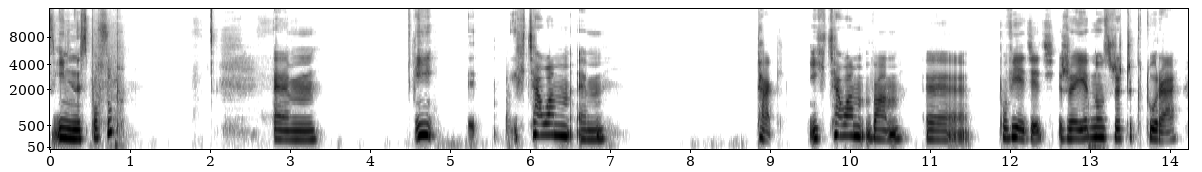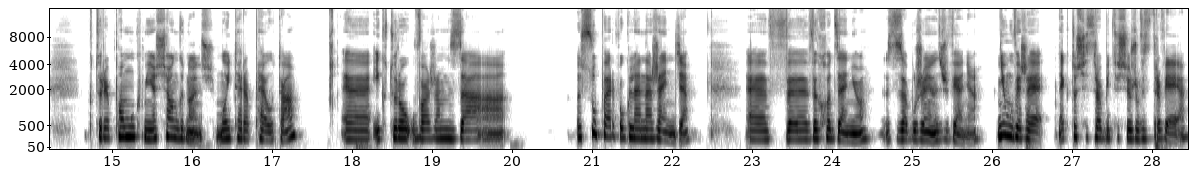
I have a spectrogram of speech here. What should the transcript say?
w inny sposób. I chciałam. Um, tak, i chciałam Wam e, powiedzieć, że jedną z rzeczy, które, które pomógł mi osiągnąć mój terapeuta e, i którą uważam za super w ogóle narzędzie E, w wychodzeniu z zaburzeń odżywiania. Nie mówię, że jak to się zrobi, to się już wyzdrowieje,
